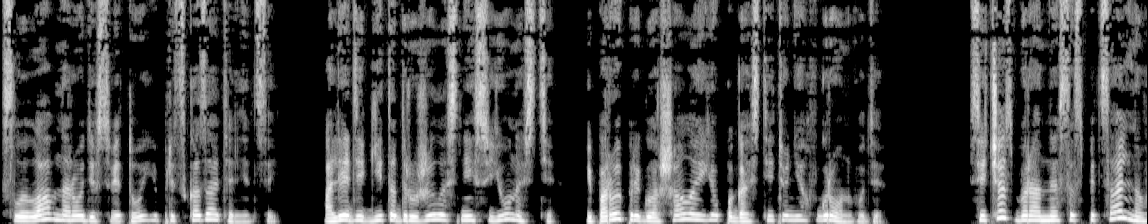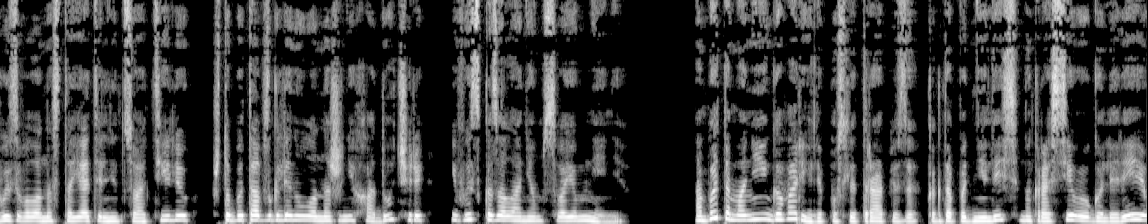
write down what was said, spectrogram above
слыла в народе святой и предсказательницей, а леди Гита дружила с ней с юности и порой приглашала ее погостить у них в Гронвуде. Сейчас баронесса специально вызвала настоятельницу Атилию, чтобы та взглянула на жениха дочери и высказала о нем свое мнение. Об этом они и говорили после трапезы, когда поднялись на красивую галерею,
